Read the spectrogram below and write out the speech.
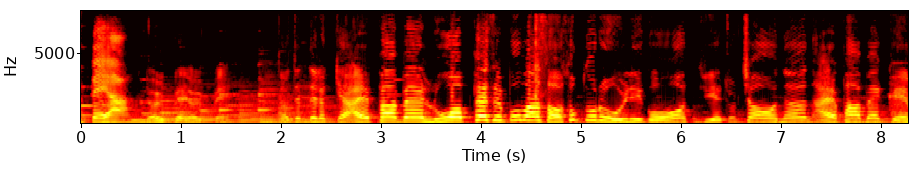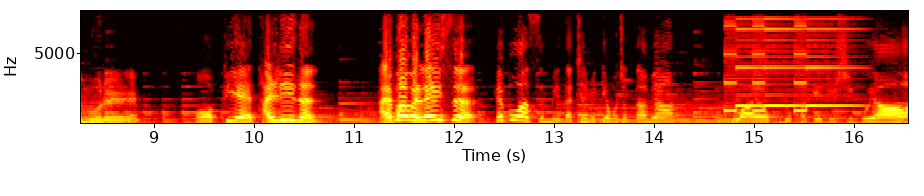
10배야 음, 10배, 10배. 자, 어쨌든 이렇게 알파벳 로어 펫을 뽑아서 속도를 올리고 뒤에 쫓아오는 알파벳 괴물을 어, 피해 달리는 알파벳 레이스 해보았습니다. 재밌게 보셨다면 좋아요, 구독하게 해주시고요.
